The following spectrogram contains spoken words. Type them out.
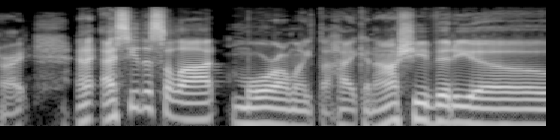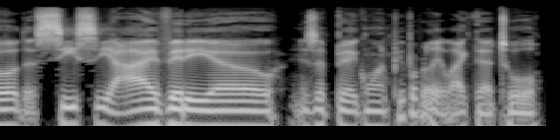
all right. And I, see this a lot more on like the Heikin Ashi video, the CCI video is a big one. People really like that tool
